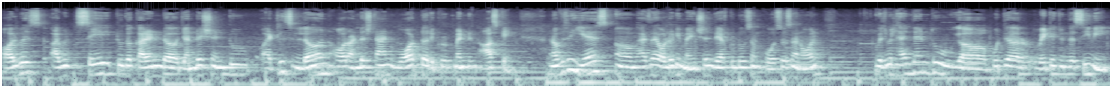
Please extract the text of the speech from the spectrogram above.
Always, I would say to the current uh, generation to at least learn or understand what the recruitment is asking and obviously yes um, as i already mentioned they have to do some courses and all which will help them to uh, put their weightage in the cv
